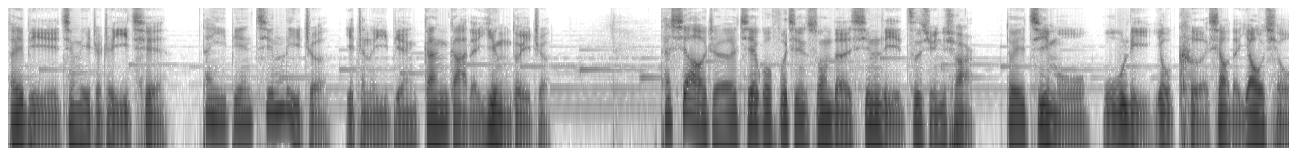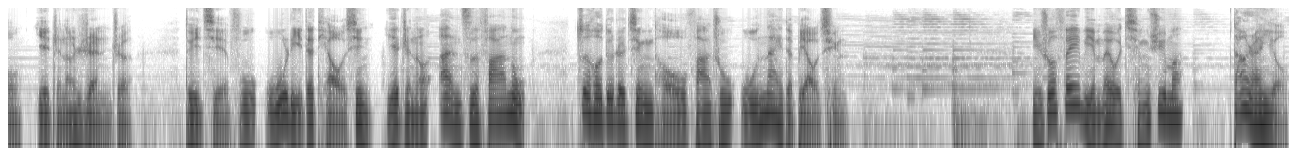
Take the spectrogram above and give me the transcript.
菲比经历着这一切，但一边经历着，也只能一边尴尬地应对着。他笑着接过父亲送的心理咨询券，对继母无理又可笑的要求也只能忍着，对姐夫无理的挑衅也只能暗自发怒，最后对着镜头发出无奈的表情。你说菲比没有情绪吗？当然有。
